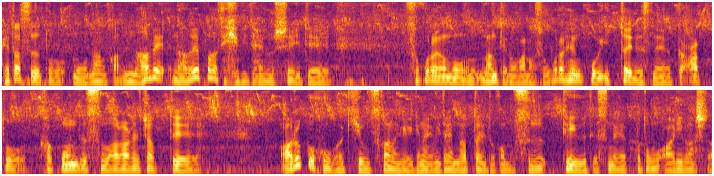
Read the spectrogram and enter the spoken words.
下手するともうなんか鍋鍋パーティーみたいのしていてそこら辺もう何ていうのかなそこら辺こう一体ですねガーッと囲んで座られちゃって歩く方が気をつかなきゃいけないみたいになったりとかもするっていうですねこともありました。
